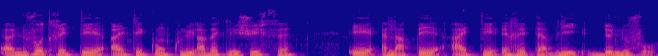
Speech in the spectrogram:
un nouveau traité a été conclu avec les Juifs et la paix a été rétablie de nouveau.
